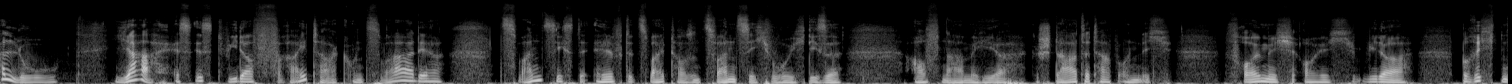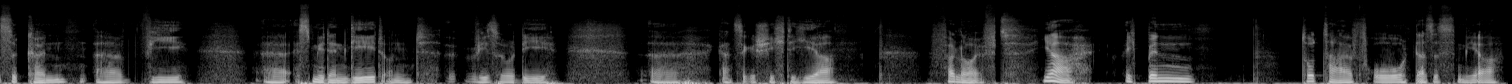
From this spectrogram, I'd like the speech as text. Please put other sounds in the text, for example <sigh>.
Hallo. Ja, es ist wieder Freitag und zwar der 20.11.2020, wo ich diese Aufnahme hier gestartet habe und ich freue mich, euch wieder berichten zu können, äh, wie äh, es mir denn geht und wieso die äh, ganze Geschichte hier verläuft. Ja, ich bin total froh, dass es mir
